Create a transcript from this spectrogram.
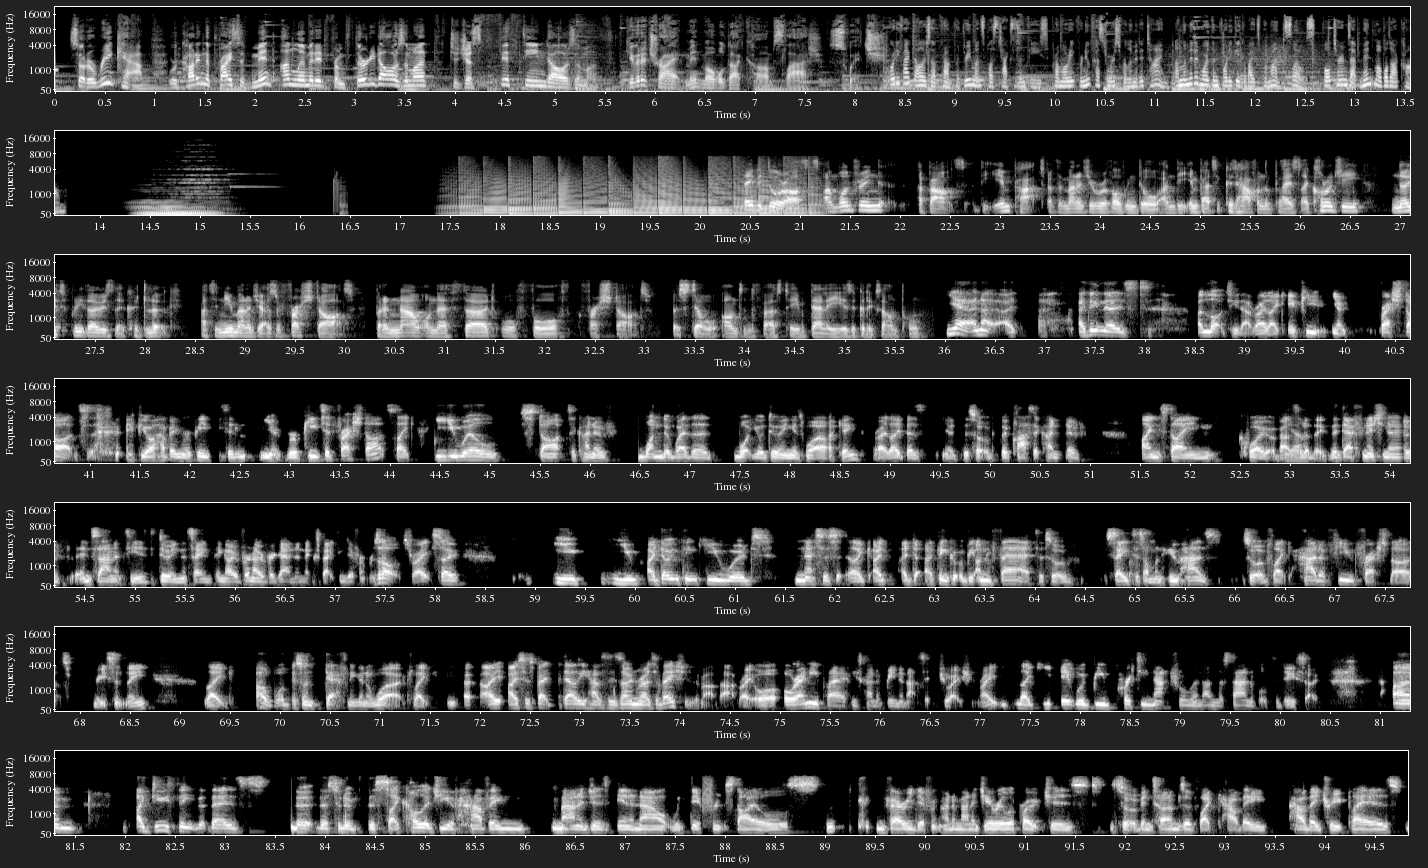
F- So to recap, we're cutting the price of Mint Unlimited from $30 a month to just $15 a month. Give it a try at mintmobile.com slash switch. $45 upfront for three months plus taxes and fees. Promo rate for new customers for limited time. Unlimited more than 40 gigabytes per month. Slows. Full terms at mintmobile.com. David Dorr asks, I'm wondering about the impact of the manager revolving door and the impact it could have on the player's psychology, notably those that could look at a new manager as a fresh start, but are now on their third or fourth fresh start, but still aren't in the first team. Dele is a good example. Yeah, and I, I, I think there's a lot to that, right? Like if you, you know, fresh starts, if you're having repeated, you know, repeated fresh starts, like you will start to kind of wonder whether what you're doing is working, right? Like there's, you know, the sort of the classic kind of Einstein quote about Yeah. sort of the, the definition of insanity is doing the same thing over and over again and expecting different results, right? So you you I don't think you would necessarily like I, I I think it would be unfair to sort of say to someone who has sort of like had a few fresh starts recently, like oh well this one's definitely going to work. Like I I suspect Dele has his own reservations about that, right? Or or any player who's kind of been in that situation, right? Like it would be pretty natural and understandable to do so. Um, I do think that there's the the sort of the psychology of having managers in and out with different styles, very different kind of managerial approaches, sort of in terms of like how they how they treat players,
